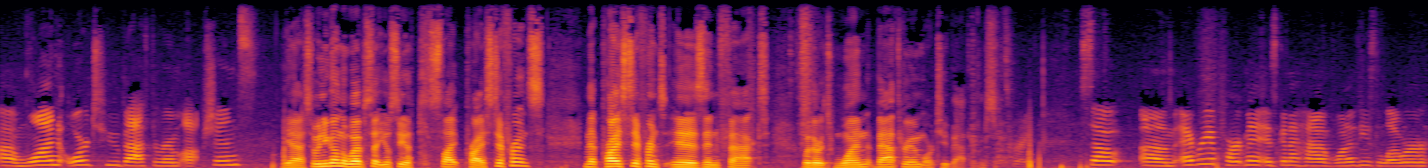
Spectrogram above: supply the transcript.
um, one or two bathroom options. Yeah. So when you go on the website, you'll see a slight price difference, and that price difference is in fact whether it's one bathroom or two bathrooms. That's right. So um, every apartment is going to have one of these lower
